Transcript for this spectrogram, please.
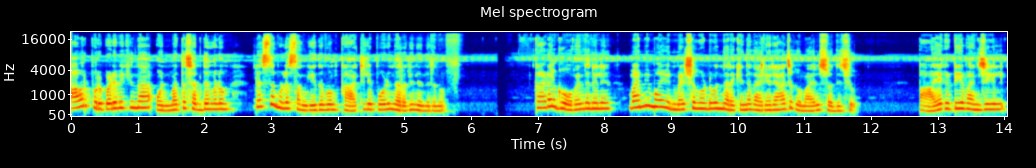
അവർ പുറപ്പെടുവിക്കുന്ന ഉന്മത്ത ശബ്ദങ്ങളും രസമുള്ള സംഗീതവും കാറ്റിലെപ്പോഴും നിറഞ്ഞു നിന്നിരുന്നു. കടൽ ഗോവിന്ദനിൽ വന്യമായി ഉന്മേഷം കൊണ്ടുവന്ന് നിറയ്ക്കുന്ന കാര്യം രാജകുമാരൻ ശ്രദ്ധിച്ചു. പായ കെട്ടിയ വഞ്ചിയിൽ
